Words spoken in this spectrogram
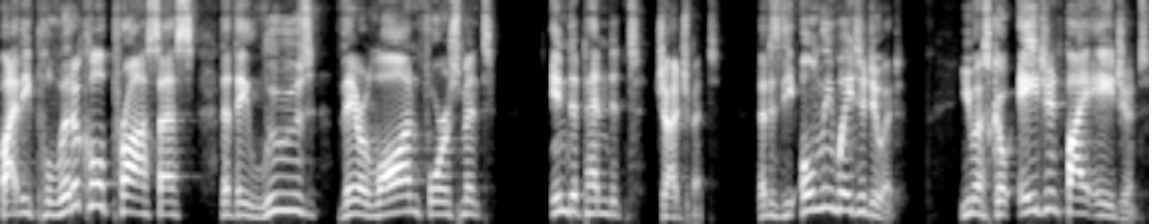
by the political process that they lose their law enforcement independent judgment. That is the only way to do it. You must go agent by agent.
